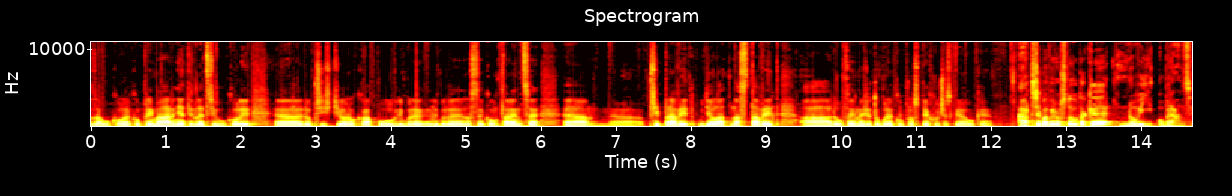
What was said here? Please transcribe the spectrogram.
za úkol jako primárně tyhle tři úkoly do příštího roku a půl, kdy bude, kdy bude zase konference, připravit, udělat, nastavit a doufejme, že to bude ku prospěchu českého hokeje. A třeba vyrostou také noví obránci.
